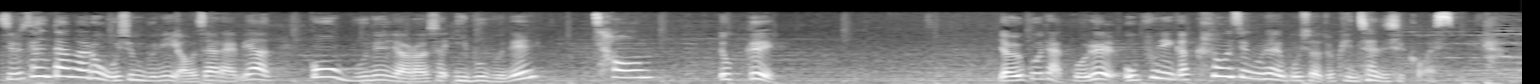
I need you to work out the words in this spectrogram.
지금 상담하러 오신 분이 여자라면 꼭 문을 열어서 이 부분은 처음 또 끝 열고 닫고를 오프닝과 클로징으로 해보셔도 괜찮으실 것 같습니다.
